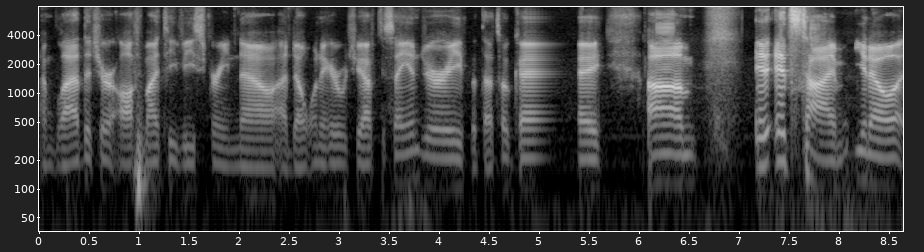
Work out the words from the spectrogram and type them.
I'm glad that you're off my TV screen now. I don't want to hear what you have to say in jury, but that's okay. Um, it, it's time. You know,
